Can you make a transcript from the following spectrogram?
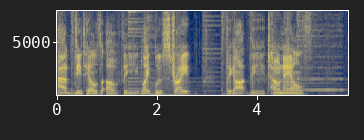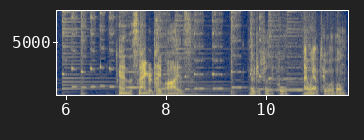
add details of the light blue stripe. They got the toenails and the Snagret type eyes. They're just really cool. And we have two of them.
